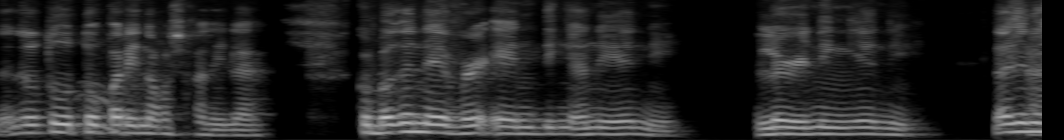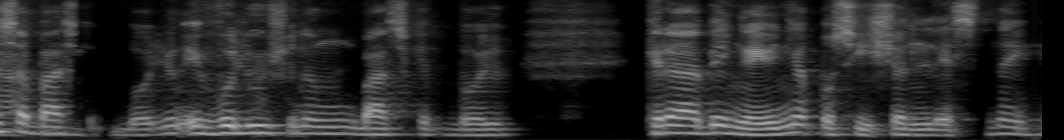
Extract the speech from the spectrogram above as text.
Natututo pa rin ako sa kanila. Kumbaga never ending ano yan eh. Learning yan eh. Lalo na sa basketball, yung evolution ng basketball Grabe, ngayon nga positionless na eh.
